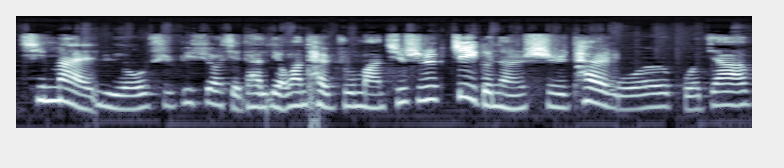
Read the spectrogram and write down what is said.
清迈旅游是必须要携带两万泰铢吗？其实这个呢是泰国国家。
